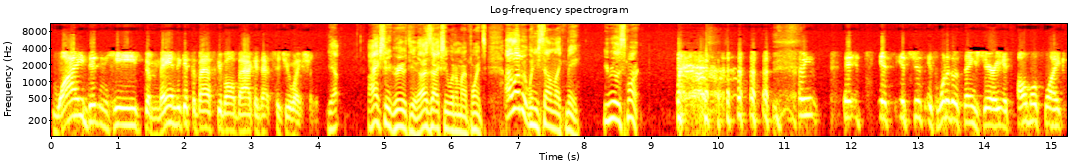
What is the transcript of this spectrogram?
Why didn't he demand to get the basketball back in that situation? Yep. I actually agree with you. That was actually one of my points. I love it when you sound like me. You're really smart. I mean, it's it's it's just it's one of those things, Jerry. It's almost like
